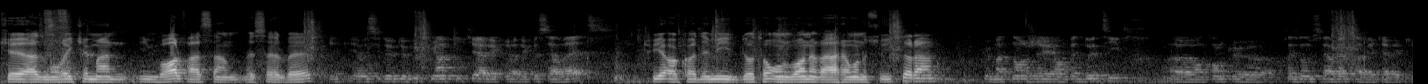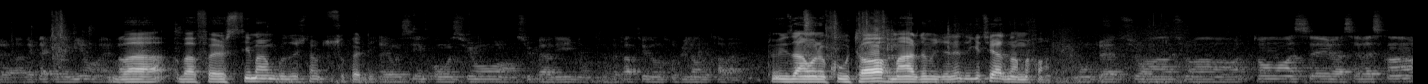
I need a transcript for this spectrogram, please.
که از موقعی که من این والف هستم به سروت توی آکادمی دو تا عنوان قهرمان سوئیس دارم. که maintenant j'ai en fait deux titres. En euh, tant que président du avec, avec, euh, avec l'académie و M21. و فرست تیم هم گذاشتم تو سوپر لیگ Et aussi une promotion en Super League, donc ça fait partie de notre bilan de travail. تو این زمان کوتاه مردم جنه دیگه چی از من می‌خوان Donc euh, sur, un, sur un temps assez, assez restreint,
